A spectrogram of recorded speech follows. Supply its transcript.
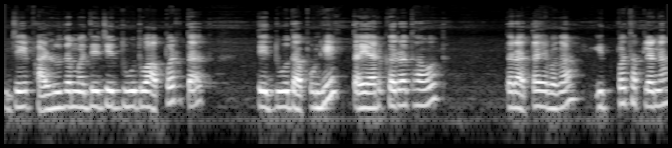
जे फालुद्यामध्ये जे दूध वापरतात ते दूध आपण हे तयार करत आहोत. तर आता हे बघा इतपत आपल्याला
